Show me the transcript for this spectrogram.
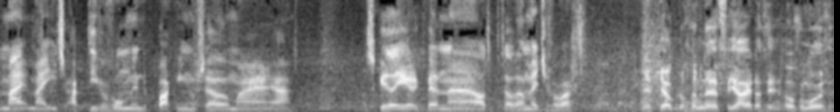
mij, mij iets actiever vonden in de pakking of zo. Maar ja, als ik heel eerlijk ben, had ik het al wel een beetje verwacht. En heb je ook nog een verjaardag hè, overmorgen?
